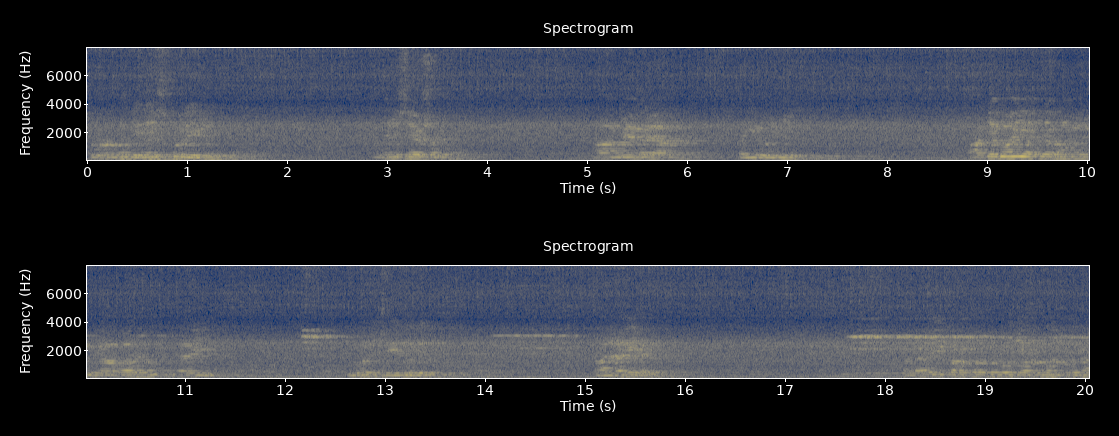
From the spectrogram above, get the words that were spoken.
തുടർന്ന് ദിനേശ് പുരിയിലും അതിനുശേഷം ആ മേഖല കൈയൊഴിഞ്ഞു. ആദ്യമായി അദ്ദേഹം ഒരു വ്യാപാരമായി ജോലി ചെയ്തത് കലായിയായി കലായി കടപ്പുറത്തോട് ചേർന്ന് നിൽക്കുന്ന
